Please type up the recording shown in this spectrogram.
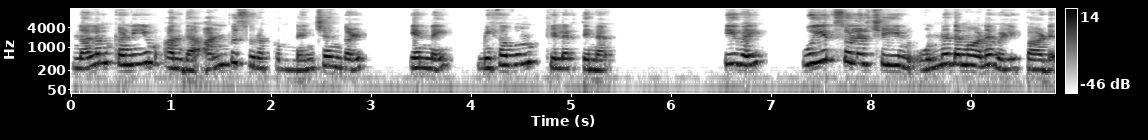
நலம் கனியும் அந்த அன்பு சுரக்கும் நெஞ்சங்கள் என்னை மிகவும் கிளர்த்தின. இவை உயிர் சுழற்சியின் உன்னதமான வெளிப்பாடு.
